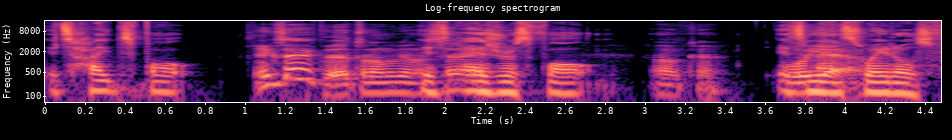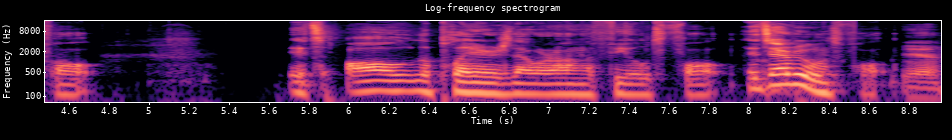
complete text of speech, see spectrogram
It's Height's fault. Exactly, that's what I'm gonna say. It's say. Ezra's fault. okay. It's Well, yeah. Mansueto's fault. It's all the players that were on the field's fault. It's everyone's fault. Yeah.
